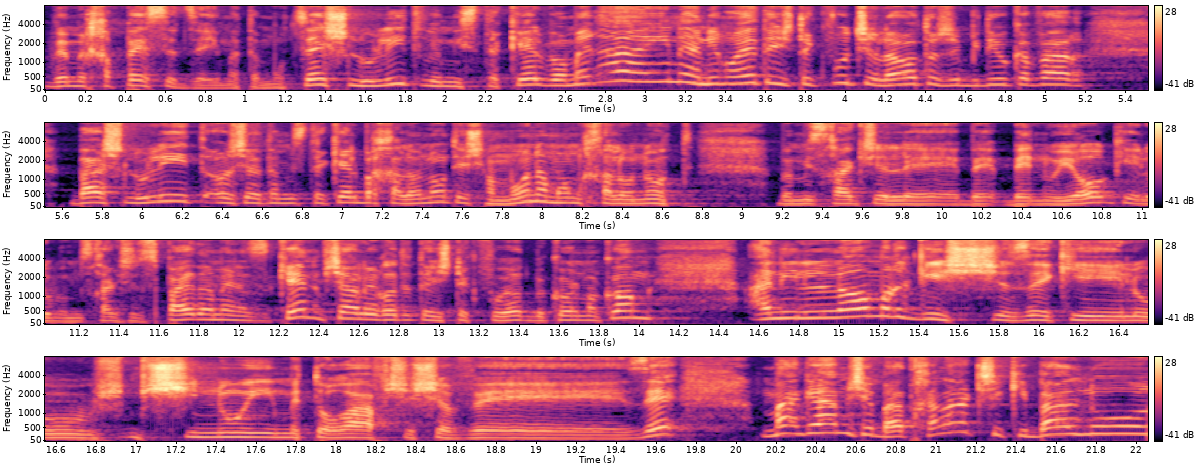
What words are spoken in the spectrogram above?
ומחפש את זה, אם אתה מוצא שלולית ומסתכל ואומר, אה, הנה, אני רואה את ההשתקפות של האוטו שבדיוק עבר בשלולית, או שאתה מסתכל בחלונות, יש המון המון חלונות במשחק של, בניו יורק, כאילו במשחק של ספיידרמן, אז כן, אפשר לראות את ההשתקפויות בכל מקום. אני לא מרגיש שזה כאילו שינוי מטורף ששווה זה, מה גם שבהתחלה כשקיבלנו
